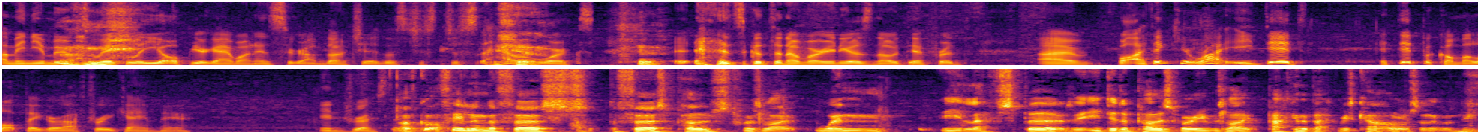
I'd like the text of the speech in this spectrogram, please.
I mean, you move Um, to Italy, you up your game on Instagram, don't you? That's just just how it works. It's good to know Mourinho's no different. Um, but I think you're right. He did. It did become a lot bigger after he came here. Interesting. I've got a feeling the first the first post was like when he left Spurs. He did a post where he was like packing the back of his car or something.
